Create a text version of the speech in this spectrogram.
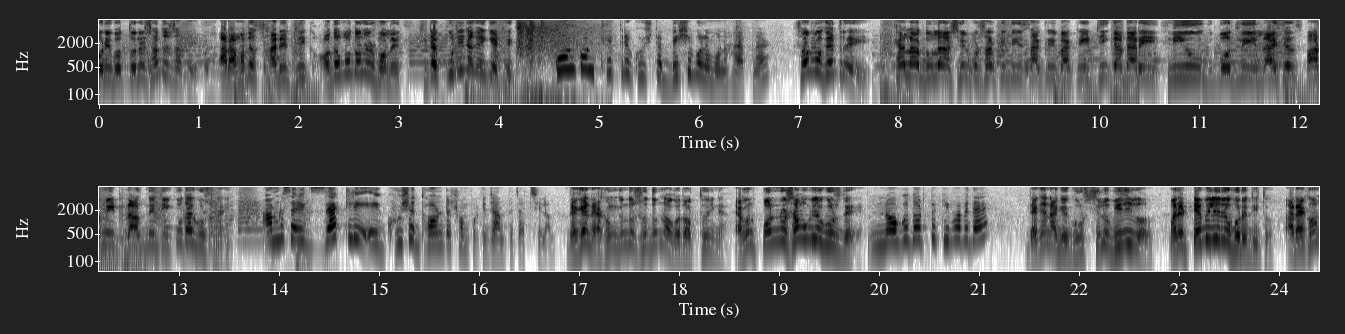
পরিবর্তনের সাথে সাথে আর আমাদের শারীরিক অধপতনের ফলে সেটা কোটি টাকায় গিয়ে ঠেকছে। কোন কোন ক্ষেত্রে ঘুষটা বেশি বলে মনে হয় আপনার? সর্বক্ষেত্রেই খেলাধুলা শিল্প সংস্কৃতি চাকরি বাকরি ঠিকাদারি নিয়োগ বদলি লাইসেন্স পারমিট রাজনীতি কোথায় ঘুষ নাই। আমরা স্যার এক্স্যাক্টলি এই ঘুষের ধরনটা সম্পর্কে জানতে চাচ্ছিলাম। দেখেন এখন কিন্তু শুধু নগদ অর্থই না এখন পণ্য সামগ্রীও ঘুষ দেয়। নগদ অর্থ কীভাবে দেয়? দেখেন আগে ঘুষ ছিল ভিজিবল মানে টেবিলের উপরে দিত আর এখন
